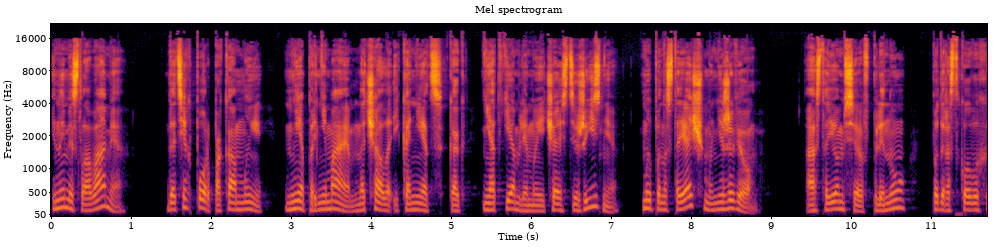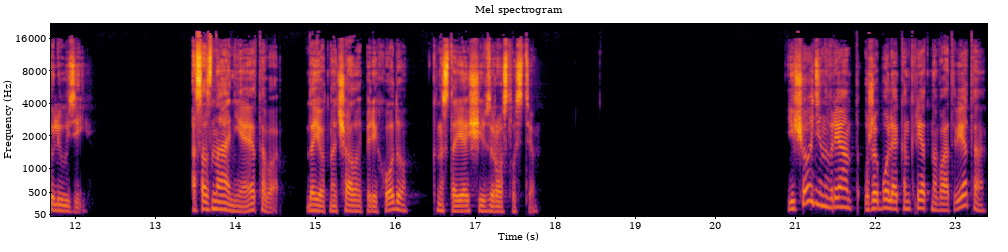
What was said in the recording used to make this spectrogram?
Иными словами, до тех пор, пока мы не принимаем начало и конец как неотъемлемые части жизни, мы по-настоящему не живем, а остаемся в плену подростковых иллюзий. Осознание этого дает начало переходу к настоящей взрослости. Еще один вариант уже более конкретного ответа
